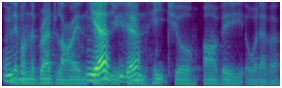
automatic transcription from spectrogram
live Mhm. on the bread line, so Yes, that you, you do. can heat your RV or whatever.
